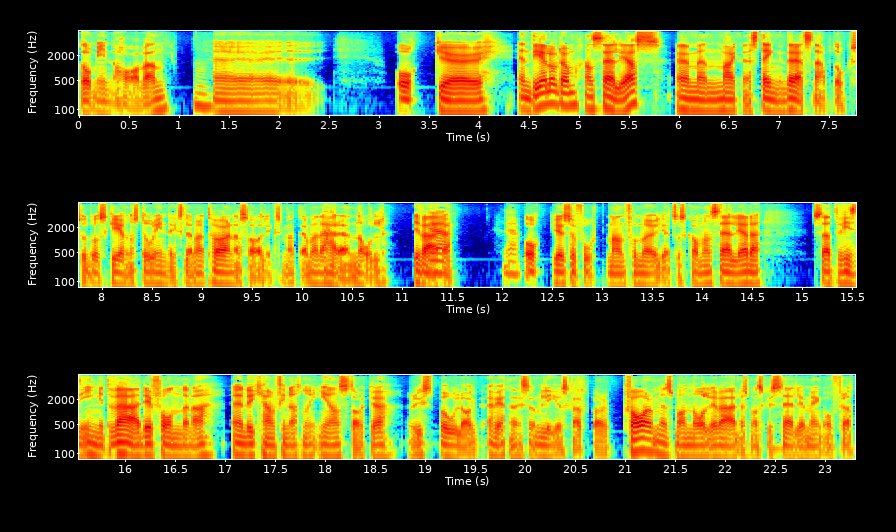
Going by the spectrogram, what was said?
de innehaven. Mm. Och en del av dem hann säljas, eh, men marknaden stängde rätt snabbt också. Då skrev de stora indexleverantörerna och sa liksom att ja, men det här är noll i värde. Ja. Ja. Och eh, så fort man får möjlighet så ska man sälja det. Så att det finns inget värde i fonderna. Eh, Det kan finnas någon enstaka ryskt bolag, jag vet inte, som ligger och skvalpar kvar, men som har noll i värde som man skulle sälja med en gång för att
